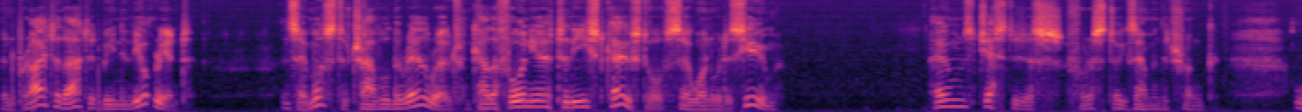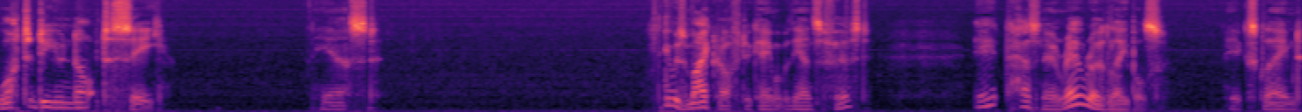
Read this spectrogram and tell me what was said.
and prior to that had been in the Orient, and so must have travelled the railroad from California to the East Coast, or so one would assume. Holmes gestured us for us to examine the trunk. What do you not see? he asked. It was Mycroft who came up with the answer first. It has no railroad labels, he exclaimed.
